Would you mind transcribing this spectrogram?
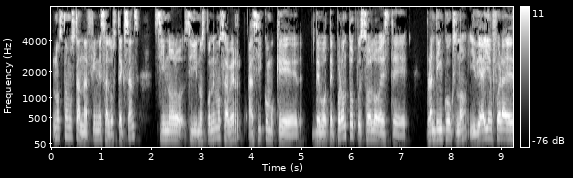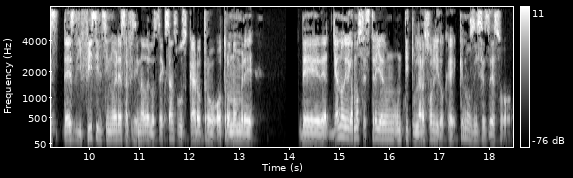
no estamos tan afines a los Texans, si, no, si nos ponemos a ver así como que de bote pronto, pues solo este Brandon Cooks, ¿no? Y de ahí en fuera es, es difícil si no eres aficionado sí. de los Texans buscar otro, otro nombre de, de ya no digamos estrella, un, un titular sólido. ¿Qué, ¿Qué, nos dices de eso,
